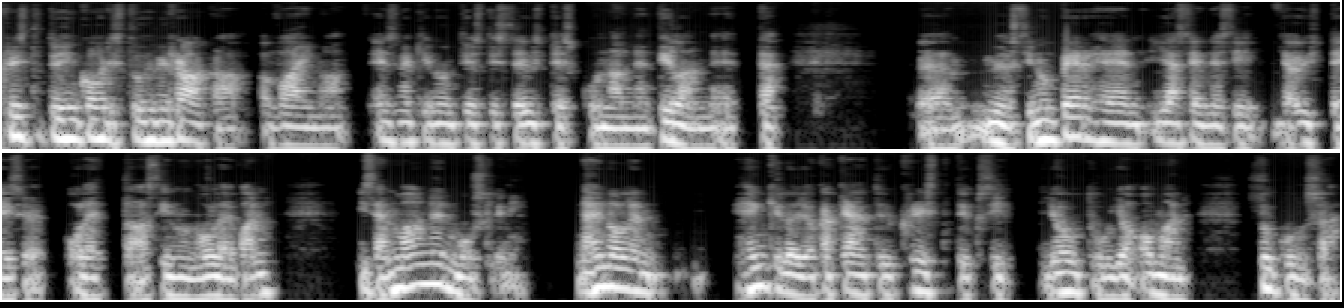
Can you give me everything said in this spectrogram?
Kristittyihin kohdistuu hyvin raakaa vainoa. Ensinnäkin on tietysti se yhteiskunnallinen tilanne, että myös sinun perheen jäsenesi ja yhteisö olettaa sinun olevan isänmaallinen muslimi. Näin ollen henkilö, joka kääntyy kristityksi, joutuu jo oman sukunsa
